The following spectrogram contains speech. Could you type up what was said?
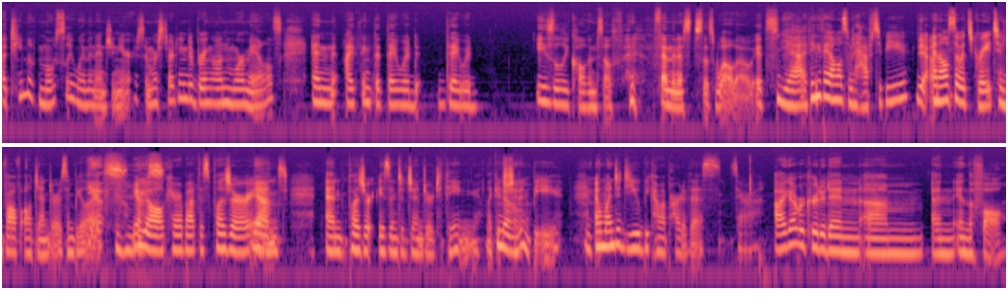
a team of mostly women engineers, and we're starting to bring on more males. And I think that they would they would easily call themselves feminists as well though it's Yeah, I think they almost would have to be. Yeah. And also it's great to involve all genders and be like, Yes. we Yes. all care about this pleasure Yeah. and and pleasure isn't a gendered thing. Like it No. Mm-hmm. shouldn't be. And when did you become a part of this, Sarah? I got recruited in um, and in the fall,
